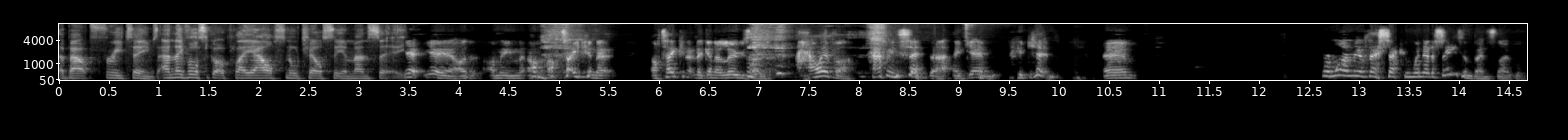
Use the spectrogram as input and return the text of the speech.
about three teams. And they've also got to play Arsenal, Chelsea, and Man City. yeah, yeah, yeah. I, I mean, I've, I've taken it. I've taken it. They're going to lose those. However, having said that, again, again, um, remind me of their second win of the season, Ben Snowball.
